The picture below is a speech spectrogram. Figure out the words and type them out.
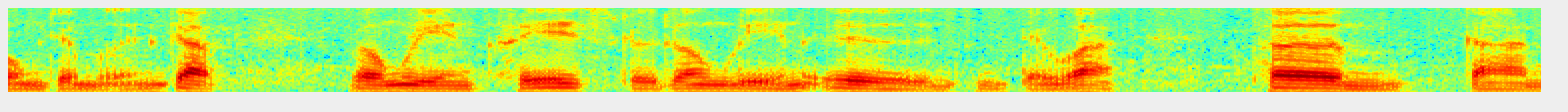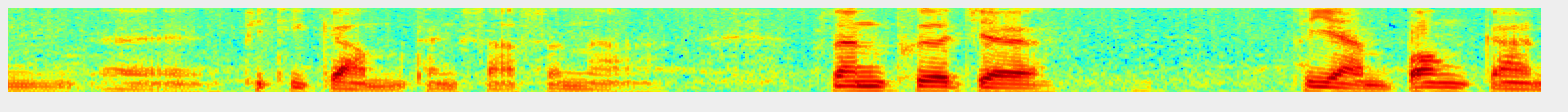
คงจะเหมือนกับโรงเรียนคริสหรือโรงเรียนอื่น แต่ว่าเพิ่มการพิธีกรรมทางศาสนาเพราะนั้นเพื่อจะพยายามป้องกัน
